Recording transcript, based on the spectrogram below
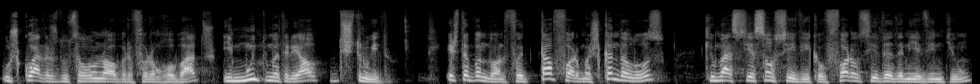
Os quadros do Salão Nobre foram roubados e muito material destruído. Este abandono foi de tal forma escandaloso que uma associação cívica, o Fórum Cidadania 21,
